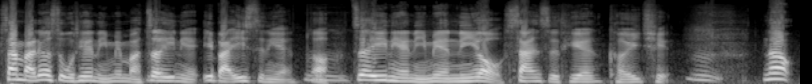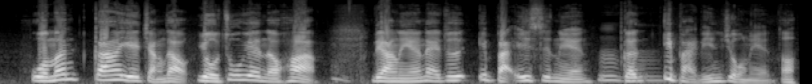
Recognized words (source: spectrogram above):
三百六十五天里面嘛，这一年一百一十年哦，这一年里面你有三十天可以请，嗯，那。我们刚刚也讲到，有住院的话，两年内就是一百一十年跟一百零九年哦，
